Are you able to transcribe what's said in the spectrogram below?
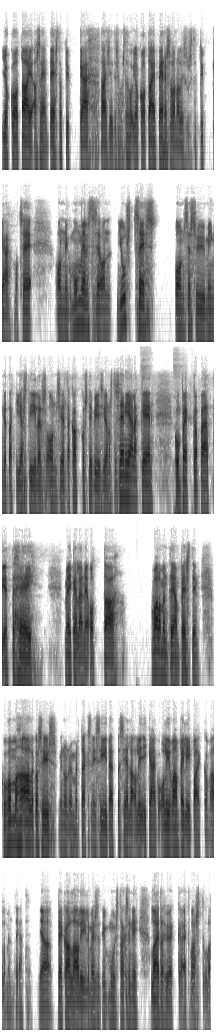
joko tai asenteesta tykkää, tai siitä semmoista joko tai persoonallisuudesta tykkää, mutta se on niin kuin mun mielestä se on just se on se syy, minkä takia Steelers on sieltä kakkosdivisioonasta sen jälkeen, kun Pekka päätti, että hei, meikäläinen ottaa valmentajan pestin, kun hommahan alkoi siis minun ymmärtääkseni siitä, että siellä oli ikään kuin oli vain pelipaikkavalmentajat. Ja Pekalla oli ilmeisesti muistaakseni laitahyökkäjät vastuulla.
